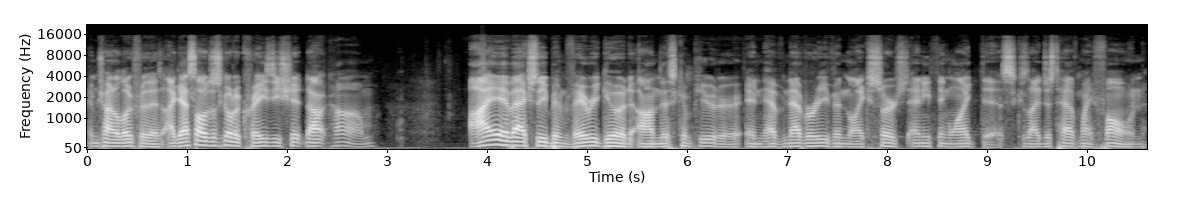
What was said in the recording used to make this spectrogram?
am trying to look for this. I guess I'll just go to crazyshit.com. I have actually been very good on this computer and have never even like searched anything like this because I just have my phone.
